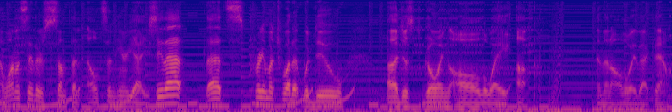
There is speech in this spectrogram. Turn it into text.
I want to say there's something else in here. Yeah, you see that? That's pretty much what it would do, uh, just going all the way up and then all the way back down.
